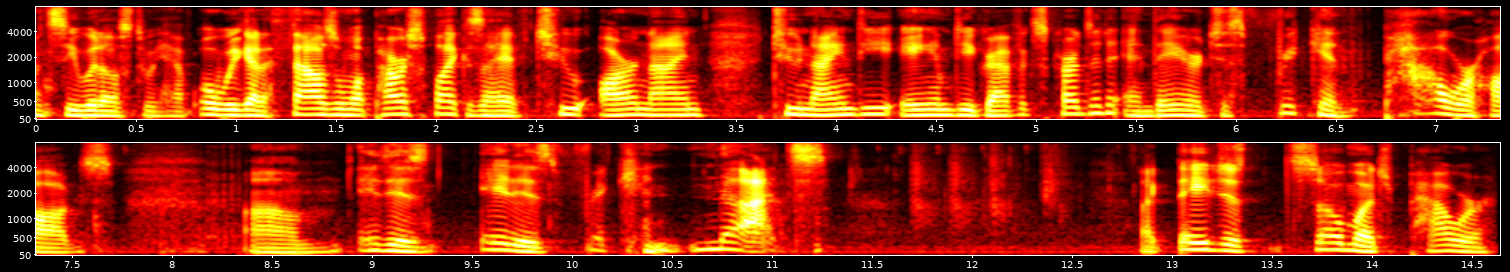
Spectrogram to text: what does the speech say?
let's see what else do we have. Oh, we got a thousand watt power supply because I have two R9 290 AMD graphics cards in it, and they are just freaking power hogs. Um, it is it is freaking nuts. Like they just so much power.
